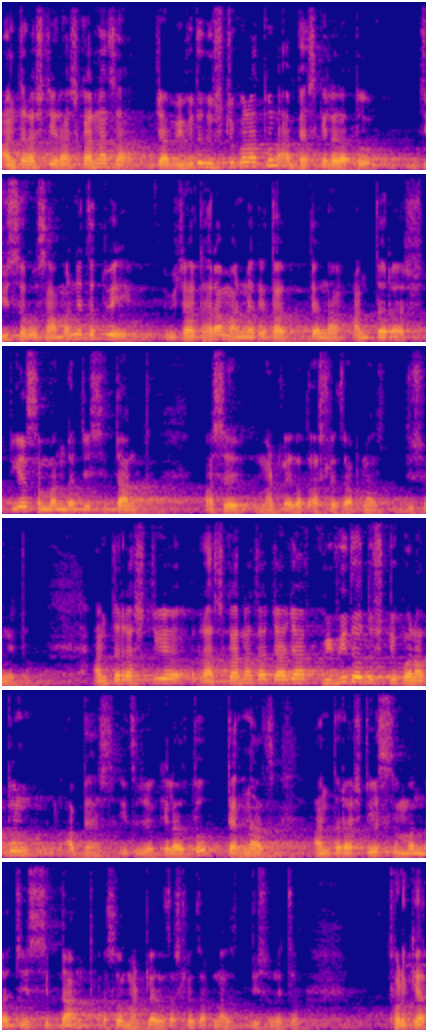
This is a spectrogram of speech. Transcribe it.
आंतरराष्ट्रीय राजकारणाचा ज्या विविध दृष्टिकोनातून अभ्यास केला जातो जी सर्वसामान्य तत्त्वे विचारधारा मांडण्यात येतात त्यांना आंतरराष्ट्रीय संबंधाचे सिद्धांत असे म्हटले जात असल्याचं आपणास दिसून येतं. आंतरराष्ट्रीय राजकारणाचा ज्या ज्या विविध दृष्टिकोनातून अभ्यास इथं जो केला जातो त्यांनाच आंतरराष्ट्रीय संबंधाचे सिद्धांत असं म्हटलं जात असल्याचं आपणास दिसून येतं. थोडक्यात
